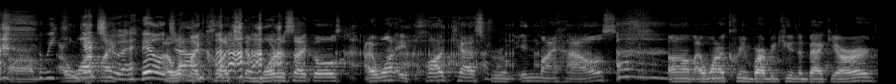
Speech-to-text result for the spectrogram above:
um, We I can get you a hill, I want my collection of motorcycles. I want a podcast room in my house. Um, I want a Korean barbecue in the backyard.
